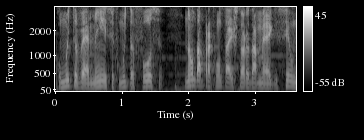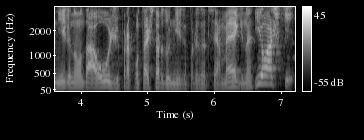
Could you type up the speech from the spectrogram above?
com muita veemência, com muita força. Não dá para contar a história da Meg sem o Niga, não dá hoje para contar a história do Niga, por exemplo, sem a Meg, né? E eu acho que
